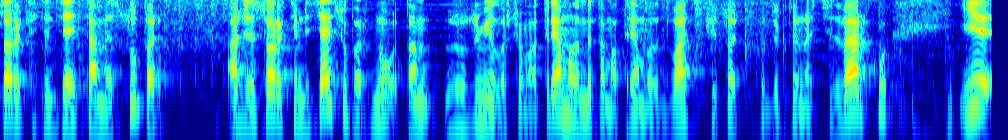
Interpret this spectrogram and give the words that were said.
4080 саме Super. Адже 4070 Super, ну там зрозуміло, що ми отримали. Ми там отримали 20% продуктивності зверху. І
